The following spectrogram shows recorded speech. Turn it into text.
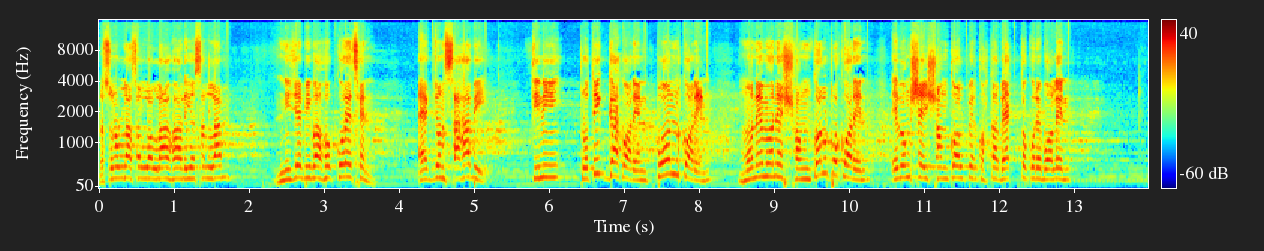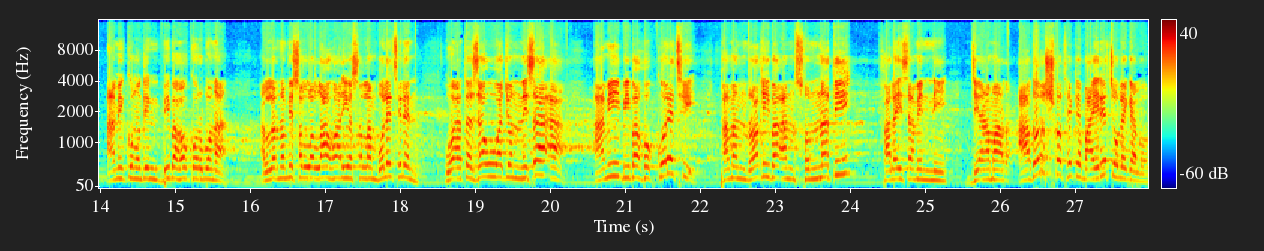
রসুল্লাহ সাল্লাহ আলিয়াল্লাম নিজে বিবাহ করেছেন। একজন সাহাবি, তিনি প্রতিজ্ঞা করেন, পণ করেন, মনে মনে সংকল্প করেন এবং সেই সংকল্পের কথা ব্যক্ত করে বলেন, আমি কোনোদিন বিবাহ করব না। আল্লাহ নবী সাল্লাহ আলিয়াল্লাম বলেছিলেন ওয়াতা নিসা আমি বিবাহ করেছি। ফামান রগিবা আন সুন্নাতি ফালাইসামিন্নি যে আমার আদর্শ থেকে বাইরে চলে গেল।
